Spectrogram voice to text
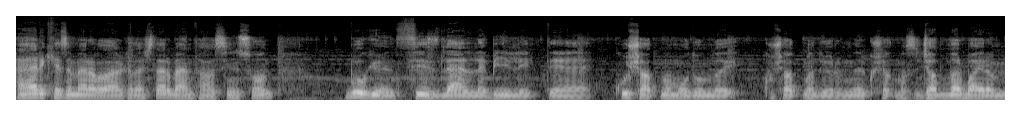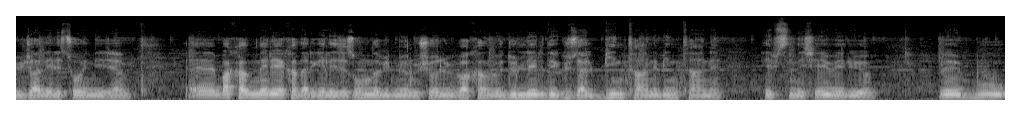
Herkese merhabalar arkadaşlar. Ben Tahsin Son. Bugün sizlerle birlikte kuşatma modunda kuşatma diyorum. Ne kuşatması? Cadılar Bayramı mücadelesi oynayacağım. Ee, bakalım nereye kadar geleceğiz onu da bilmiyorum. Şöyle bir bakalım. Ödülleri de güzel. Bin tane bin tane. Hepsinde şey veriyor. Ve bu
